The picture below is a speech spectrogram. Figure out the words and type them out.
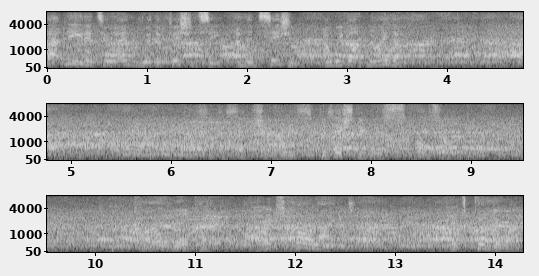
That needed to end with efficiency and incision, and we got neither. Nice interception, his positioning was spot on. Walker. Now it's Haaland. And it's Gundogan.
